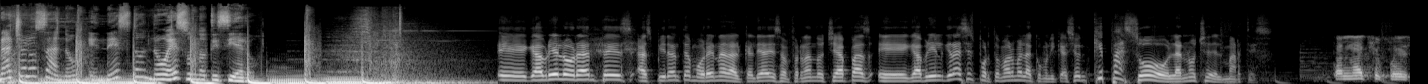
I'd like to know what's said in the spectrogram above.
Nacho Lozano en Esto no es un noticiero. Eh, Gabriel Orantes, aspirante a Morena a la alcaldía de San Fernando, Chiapas. Eh, Gabriel, gracias por tomarme la comunicación. ¿Qué pasó la noche del martes? ¿Qué tal, Nacho? Pues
